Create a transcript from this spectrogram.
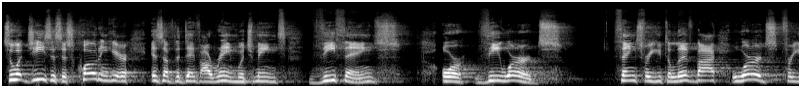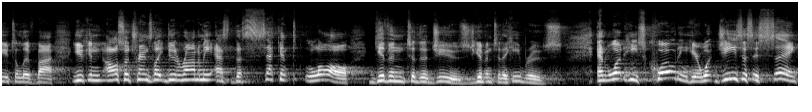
So, what Jesus is quoting here is of the Devarim, which means the things or the words. Things for you to live by, words for you to live by. You can also translate Deuteronomy as the second law given to the Jews, given to the Hebrews. And what he's quoting here, what Jesus is saying,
